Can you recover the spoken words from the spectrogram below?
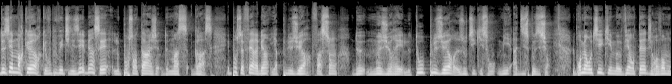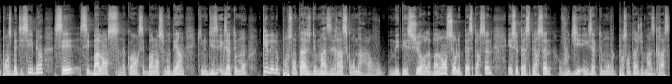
deuxième marqueur que vous pouvez utiliser, eh bien, c'est le pourcentage de masse grasse. Et pour ce faire, eh bien, il y a plusieurs façons de mesurer le tout, plusieurs outils qui sont mis à disposition. Le premier outil qui me vient en tête, je revois mon pense-bête ici, eh bien, c'est ces balances, d'accord, ces balances modernes qui nous disent exactement quel est le pourcentage de masse grasse qu'on a. Alors vous mettez sur la balance, sur le pèse personne, et ce pèse personne vous dit exactement votre pourcentage de masse grasse.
